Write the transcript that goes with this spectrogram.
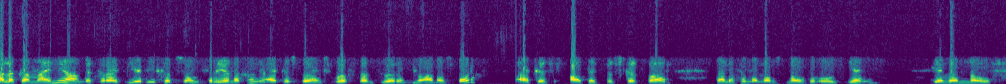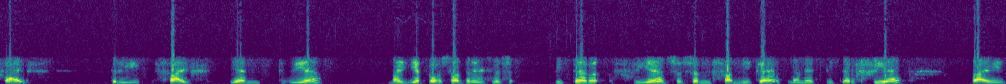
Hulle kan my nie hande kry deur die Gidsondvereniging. Ek is by ons hoofkantoor in Johannesburg. Ek is altyd beskikbaar. Telefoonnommer is 011 705 3512. My e-posadres is pieterv soos in van die kerk, maar net pieterv by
